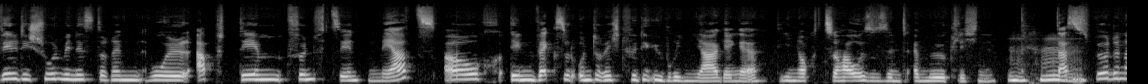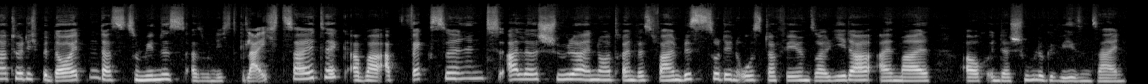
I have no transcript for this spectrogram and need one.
will die Schulministerin wohl ab dem 15. März auch den Wechselunterricht für die übrigen Jahrgänge, die noch zu Hause sind, ermöglichen. Mhm. Das würde natürlich bedeuten, dass zumindest, also nicht gleichzeitig, aber abwechselnd alle Schüler in Nordrhein-Westfalen bis zu den Osterferien soll jeder einmal auch in der Schule gewesen sein.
